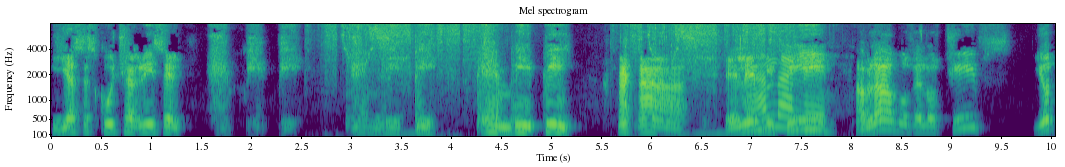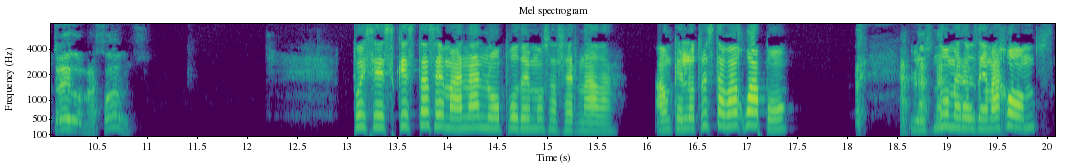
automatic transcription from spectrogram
Y ya se escucha Grisel, MVP, MVP, MVP. el MVP Hablábamos de los Chiefs, yo traigo a Mahomes. Pues es que esta semana no podemos hacer nada. Aunque el otro estaba guapo, los números de Mahomes,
